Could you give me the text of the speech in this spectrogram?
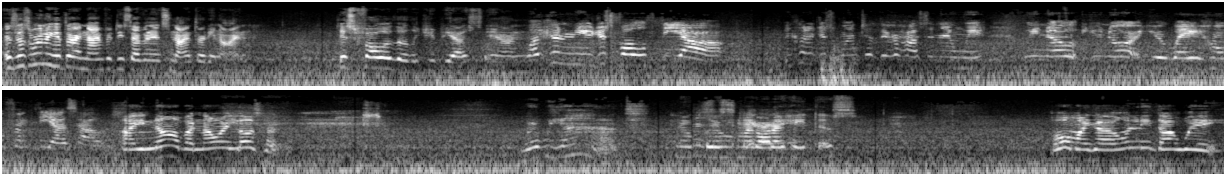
it says we're gonna get there at 9:57. It's 9:39. Just follow the like, GPS and. Why couldn't you just follow Thea? We could have just went to their house and then we we know you know your way home from Thea's house. I know, but now I lost her. Where we at? No clue. Oh my god, I hate this. Oh my god, only that way.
